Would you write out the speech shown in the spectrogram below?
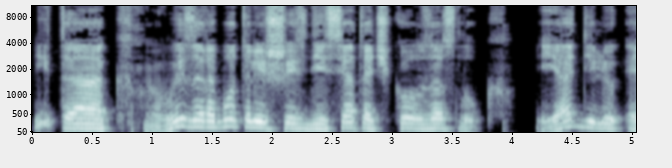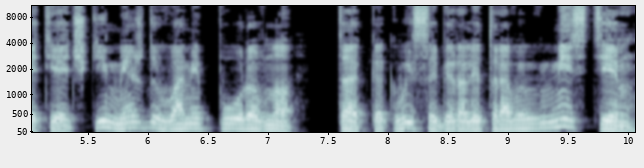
Итак, вы заработали 60 очков заслуг. Я делю эти очки между вами поровну. Так как вы собирали травы вместе,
